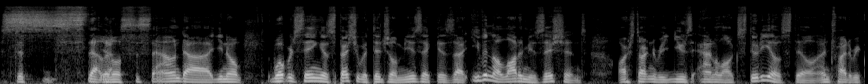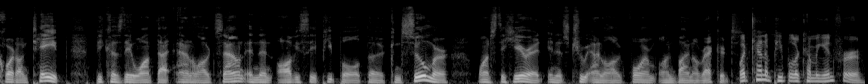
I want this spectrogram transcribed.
just that Yeah. little sound. Uh, you know what we're seeing, especially with digital music, is that even a lot of musicians are starting to re- use analog studios still and try to record on tape because they want that analog sound. And then obviously, people, the consumer, wants to hear it in its true analog form on vinyl records. What kind of people are coming in for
